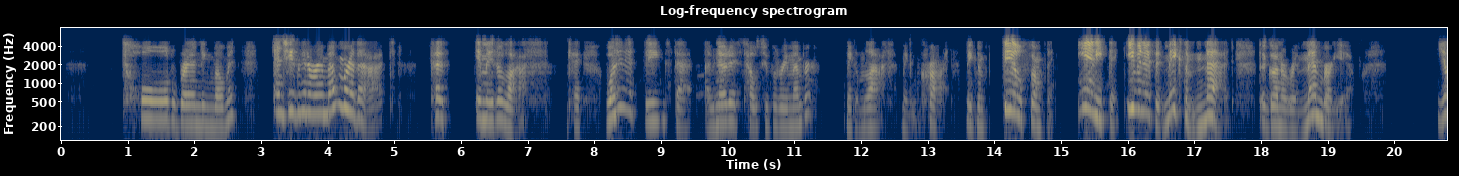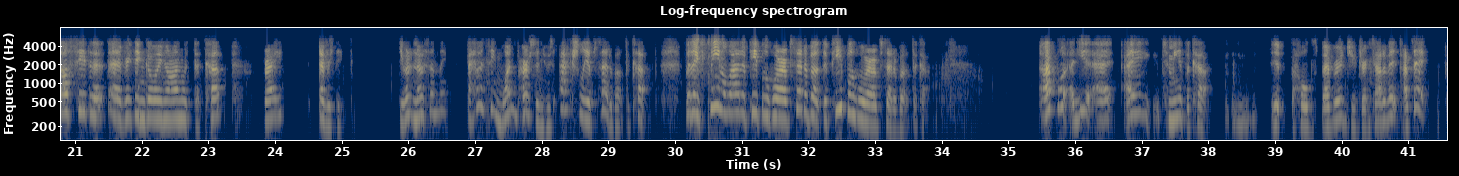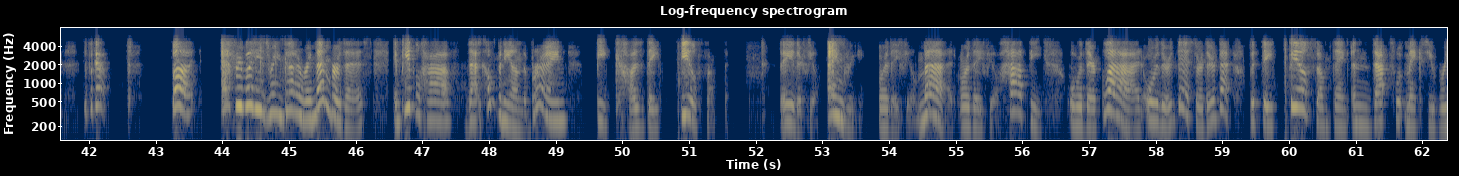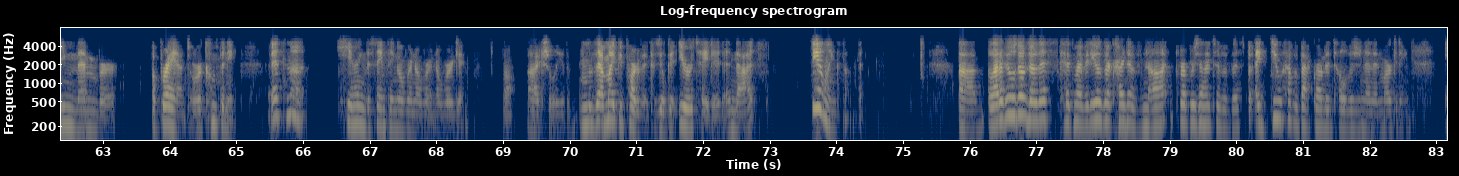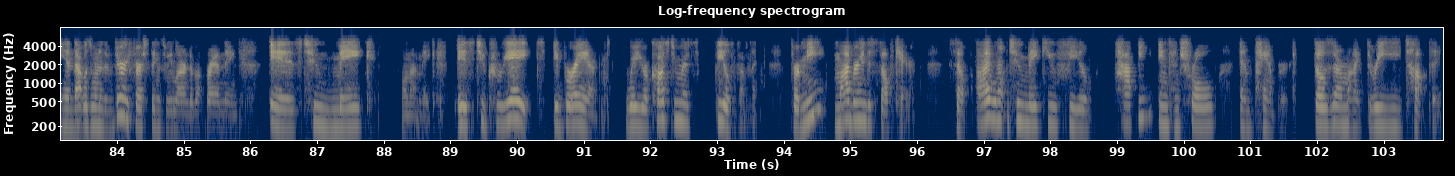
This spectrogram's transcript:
total branding moment, and she's going to remember that because it made her laugh. Okay, one of the things that I've noticed helps people remember, make them laugh, make them cry, make them feel something, anything, even if it makes them mad, they're going to remember you. Y'all see the everything going on with the cup, right? Everything. You want to know something? I haven't seen one person who's actually upset about the cup. But I've seen a lot of people who are upset about the people who are upset about the cup. I, I, I, to me, it's a cup. It holds beverage. You drink out of it. That's it. It's a cup. But everybody's gonna remember this, and people have that company on the brain because they feel something. They either feel angry, or they feel mad, or they feel happy, or they're glad, or they're this, or they're that. But they feel something, and that's what makes you remember a brand or a company. It's not hearing the same thing over and over and over again. Well, actually, the, that might be part of it because you'll get irritated, and that's feeling something. Um, a lot of people don't know this because my videos are kind of not representative of this, but I do have a background in television and in marketing. And that was one of the very first things we learned about branding is to make, well not make, is to create a brand where your customers feel something. For me, my brand is self-care. So I want to make you feel happy, in control, and pampered. Those are my three top things.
